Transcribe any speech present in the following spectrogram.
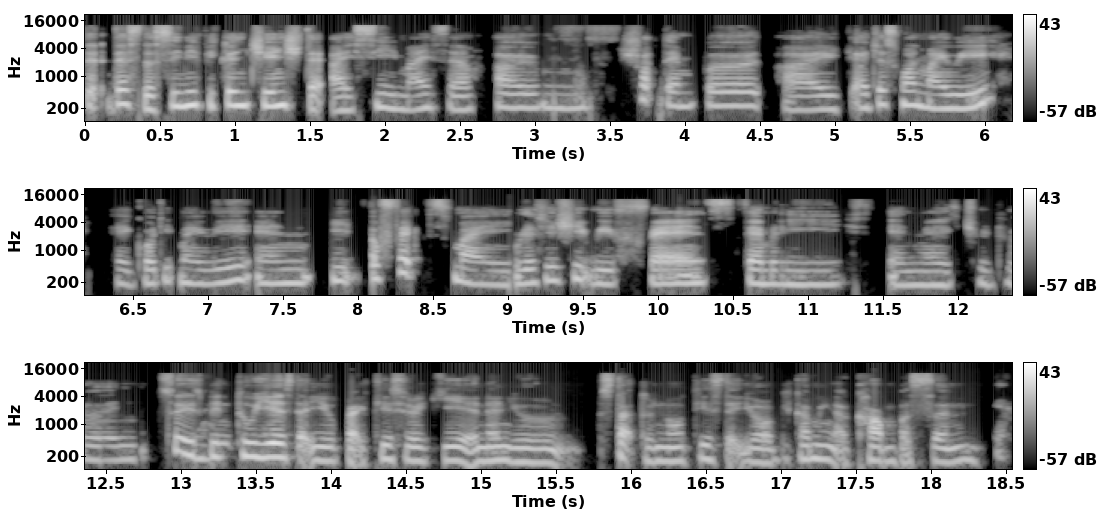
that, that's the significant change that I see myself. I'm short tempered. I I just want my way. I got it my way, and it affects my relationship with friends, family, and my children. So it's been two years that you practice Reiki and then you start to notice that you're becoming a calm person. Yes.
